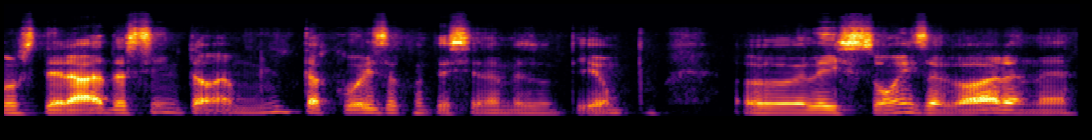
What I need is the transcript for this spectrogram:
considerada assim, então é muita coisa acontecendo ao mesmo tempo. eleições agora, né?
